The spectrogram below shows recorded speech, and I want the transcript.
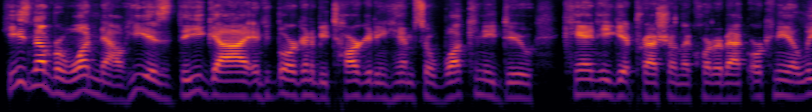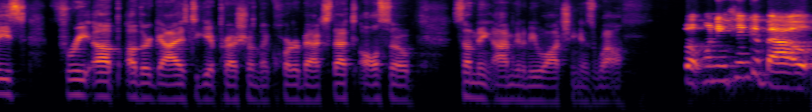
He's number one now. He is the guy, and people are going to be targeting him. So, what can he do? Can he get pressure on the quarterback, or can he at least free up other guys to get pressure on the quarterback? So, that's also something I'm going to be watching as well. But when you think about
